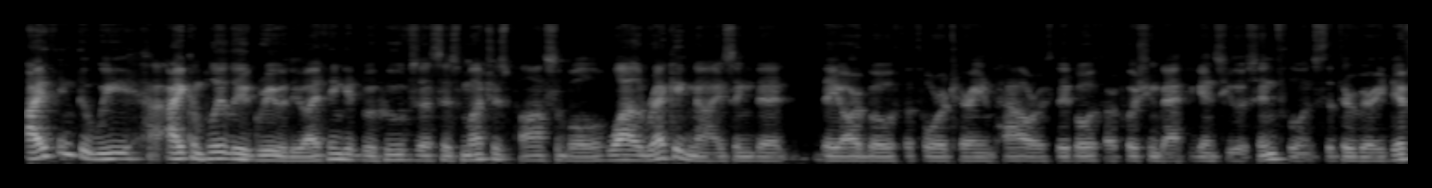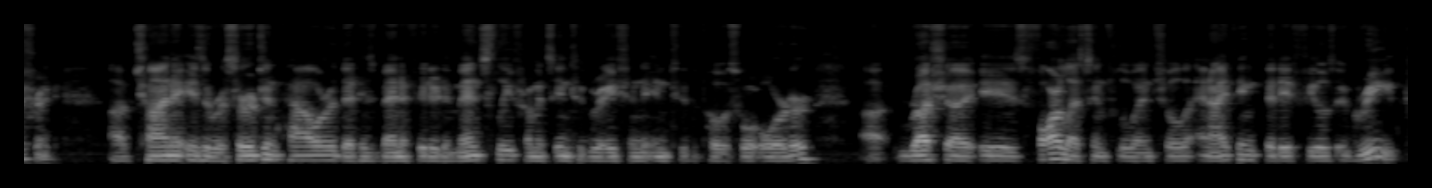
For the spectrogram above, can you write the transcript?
I think that we I completely agree with you. I think it behooves us as much as possible while recognizing that they are both authoritarian powers. They both are pushing back against US influence, that they're very different. Uh, China is a resurgent power that has benefited immensely from its integration into the post war order. Uh, Russia is far less influential, and I think that it feels aggrieved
